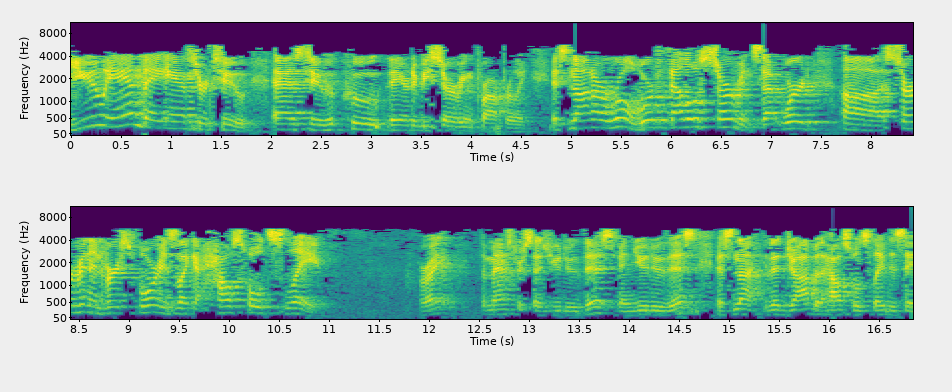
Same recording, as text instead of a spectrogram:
you and they answer to as to who they are to be serving properly. It's not our role. We're fellow servants. That word uh, servant in verse 4 is like a household slave. All right? The master says, You do this and you do this. It's not the job of the household slave to say,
